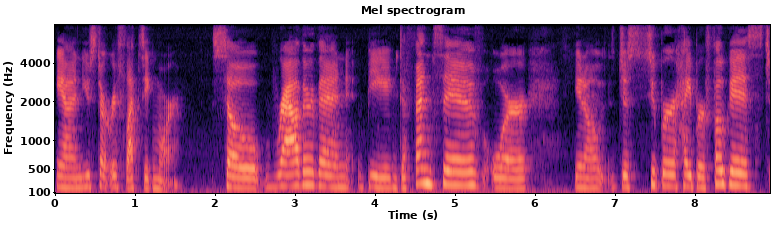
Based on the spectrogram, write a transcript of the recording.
and you start reflecting more. So rather than being defensive or, you know, just super hyper focused,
